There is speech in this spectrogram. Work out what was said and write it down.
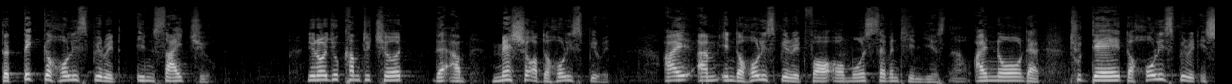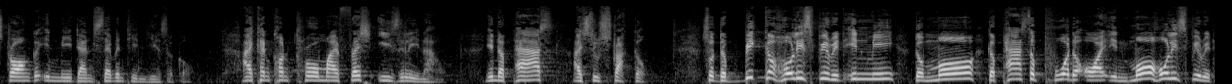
the thicker Holy Spirit inside you. You know, you come to church, there are measure of the Holy Spirit. I am in the Holy Spirit for almost 17 years now. I know that today the Holy Spirit is stronger in me than 17 years ago. I can control my flesh easily now. In the past, I still struggle. So the bigger Holy Spirit in me, the more the pastor pour the oil in, more Holy Spirit.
